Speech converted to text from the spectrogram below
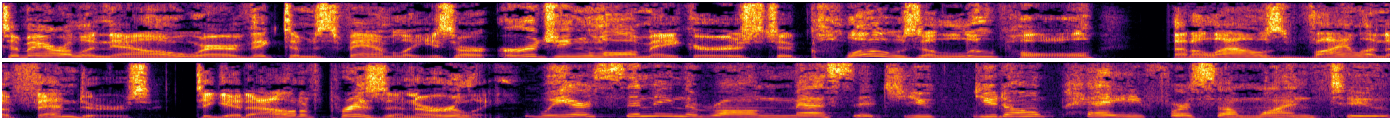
To Maryland now, where victims' families are urging lawmakers to close a loophole that allows violent offenders to get out of prison early. We are sending the wrong message. You you don't pay for someone to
